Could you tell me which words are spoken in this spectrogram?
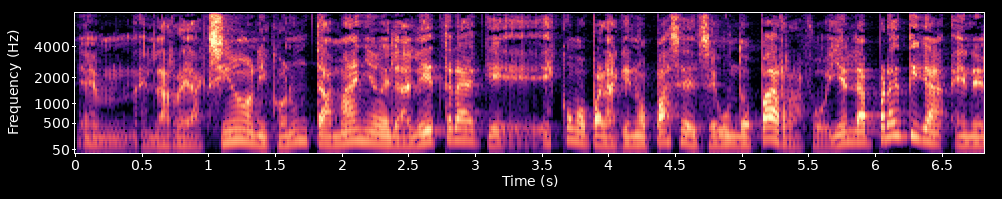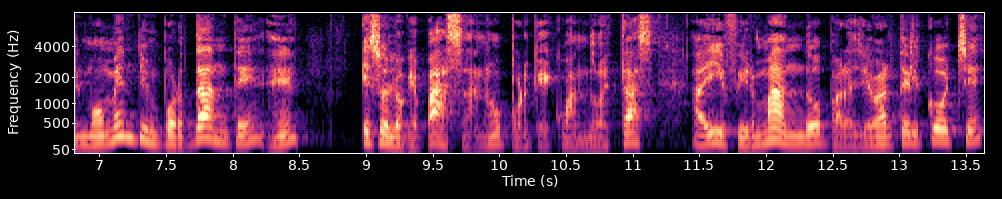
em, en, la redacción y con un tamaño de la letra que es como para que no pase del segundo párrafo. Y en la práctica, en el momento importante, ¿eh? eso es lo que pasa, ¿no? Porque cuando estás ahí firmando para llevarte el coche,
